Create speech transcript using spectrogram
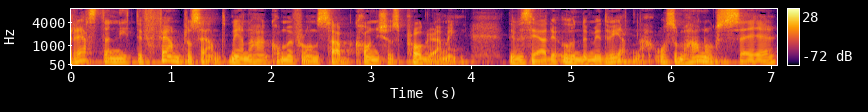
Resten, 95 procent, menar han kommer från subconscious programming. Det vill säga det undermedvetna. Och som han också säger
